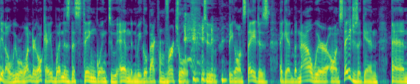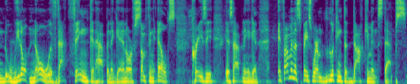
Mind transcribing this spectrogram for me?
you know we were wondering okay when is this thing going to end? And we go back from virtual to being on stages again. But now we're on stages again and we don't know if that thing could happen again or if something else crazy is happening again. If i'm in a space where i'm looking to document steps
